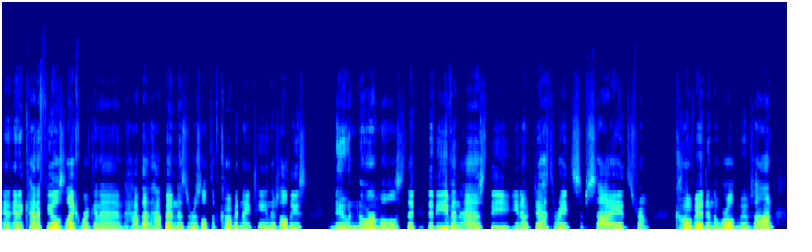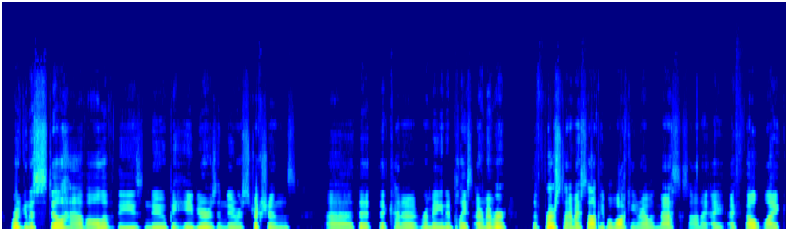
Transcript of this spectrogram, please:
And, and it kind of feels like we're gonna have that happen as a result of COVID nineteen. There's all these new normals that that even as the you know death rate subsides from COVID and the world moves on, we're going to still have all of these new behaviors and new restrictions uh, that that kind of remain in place. I remember the first time I saw people walking around with masks on, I, I, I felt like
